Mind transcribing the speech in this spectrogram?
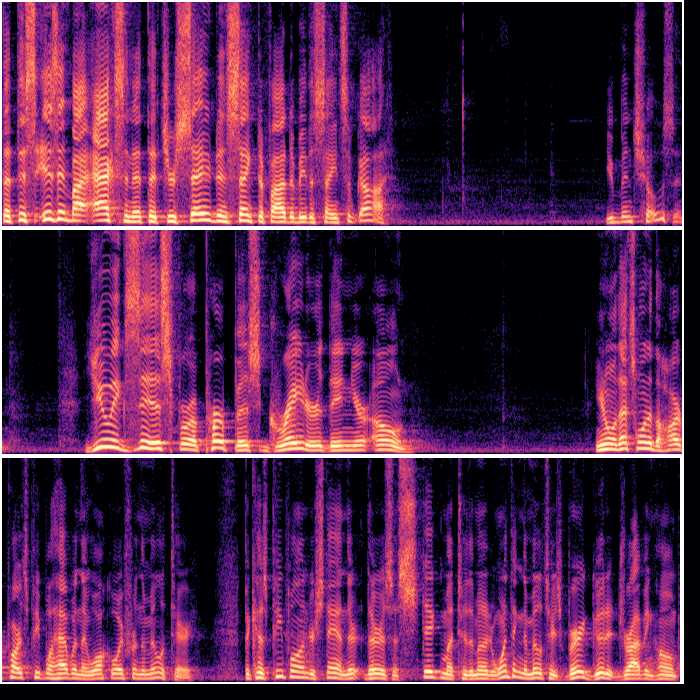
that this isn't by accident that you're saved and sanctified to be the saints of God. You've been chosen. You exist for a purpose greater than your own. You know, that's one of the hard parts people have when they walk away from the military. Because people understand there, there is a stigma to the military. One thing the military is very good at driving home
